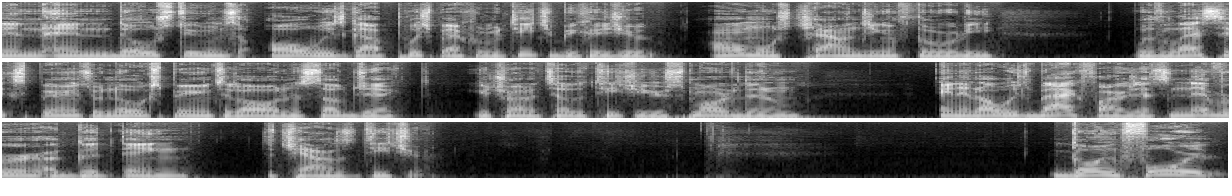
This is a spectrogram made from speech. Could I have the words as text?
And and those students always got pushback from the teacher because you're almost challenging authority with less experience or no experience at all in a subject. You're trying to tell the teacher you're smarter than them, and it always backfires. That's never a good thing to challenge the teacher. Going forward,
